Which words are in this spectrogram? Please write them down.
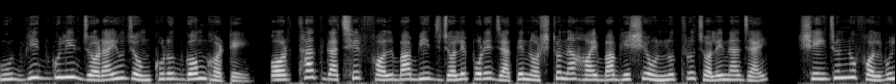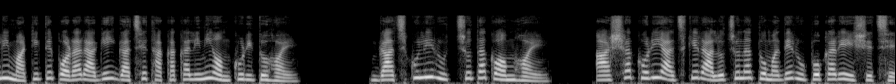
উদ্ভিদগুলির জরায়ু জঙ্কুরোদ্গম ঘটে, অর্থাৎ গাছের ফল বা বীজ জলে পড়ে যাতে নষ্ট না হয় বা ভেসে অন্যত্র চলে না যায়, সেই জন্য ফলগুলি মাটিতে পড়ার আগেই গাছে থাকাকালীনই অঙ্কুরিত হয়। গাছগুলির উচ্চতা কম হয়। আশা করি আজকের আলোচনা তোমাদের উপকারে এসেছে।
